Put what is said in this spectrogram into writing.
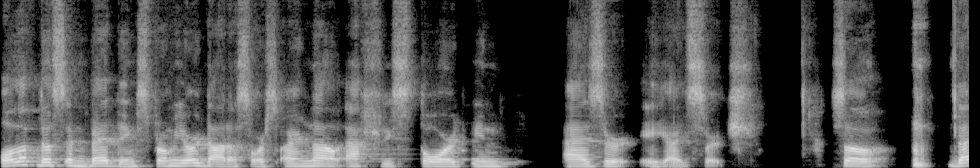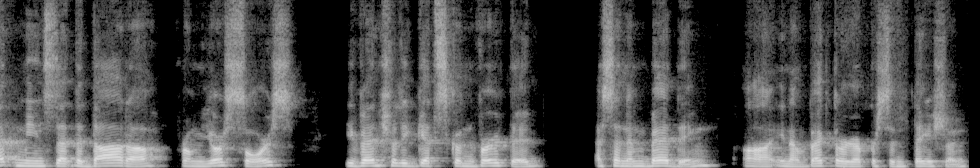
all of those embeddings from your data source are now actually stored in Azure AI Search. So that means that the data from your source eventually gets converted as an embedding uh, in a vector representation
